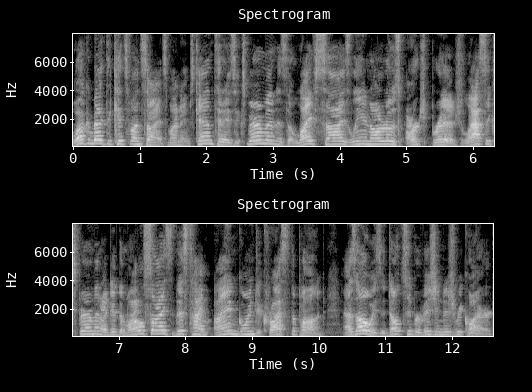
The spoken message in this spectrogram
Welcome back to Kids Fun Science. My name's Ken. Today's experiment is the life-size Leonardo's Arch Bridge. Last experiment I did the model size. This time I am going to cross the pond. As always, adult supervision is required.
